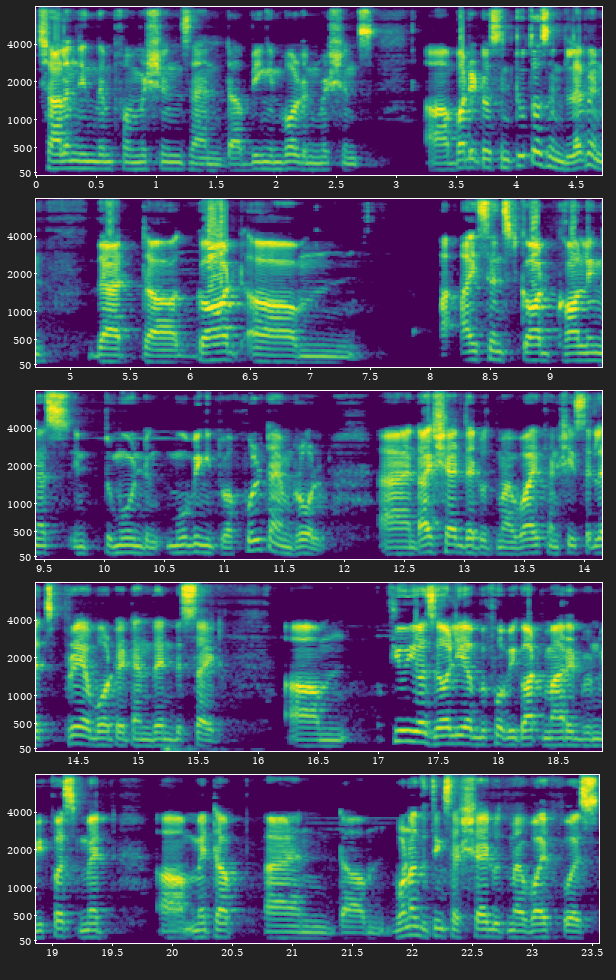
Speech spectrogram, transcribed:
challenging them for missions and being involved in missions uh, but it was in 2011 that uh, God, um, I sensed God calling us into moving, moving into a full time role. And I shared that with my wife, and she said, Let's pray about it and then decide. Um, few years earlier, before we got married, when we first met, uh, met up, and um, one of the things I shared with my wife was,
